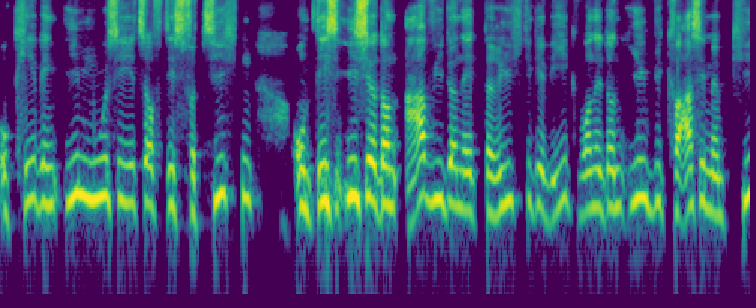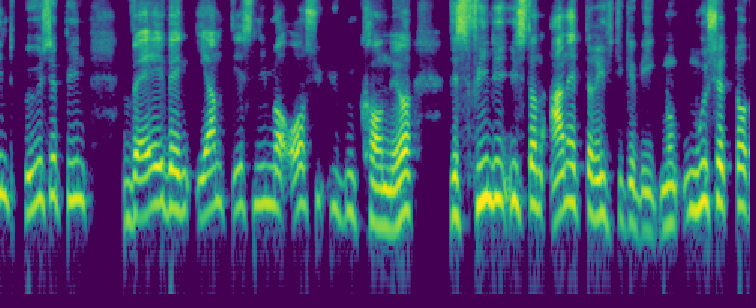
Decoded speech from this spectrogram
okay, wegen ihm muss ich jetzt auf das verzichten. Und das ist ja dann auch wieder nicht der richtige Weg, wenn ich dann irgendwie quasi meinem Kind böse bin, weil ich wegen ihm das nicht mehr ausüben kann. Ja. Das finde ich ist dann auch nicht der richtige Weg. Man muss halt da,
